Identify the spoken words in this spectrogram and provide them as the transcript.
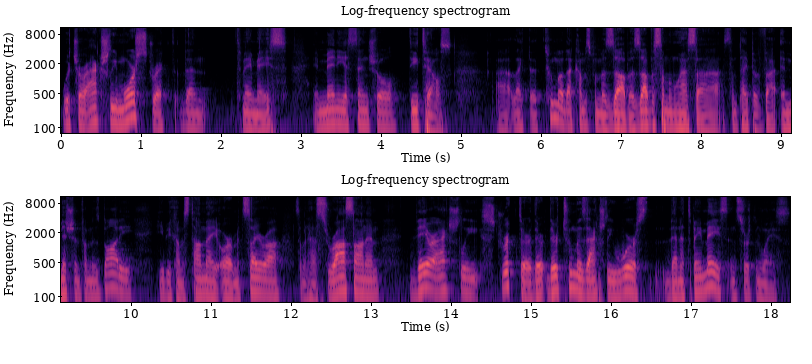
which are actually more strict than tmei meis in many essential details. Uh, like the tuma that comes from a zav. A zav is someone who has uh, some type of uh, emission from his body. He becomes tamei or a. Someone has suras on him they are actually stricter. Their, their tumah is actually worse than a tmei meis in certain ways.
